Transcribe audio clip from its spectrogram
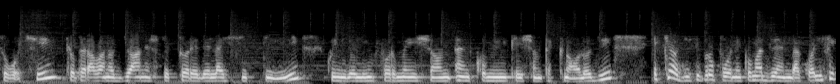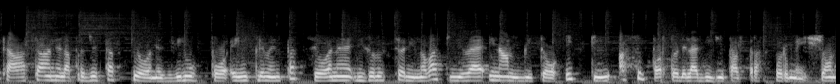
soci che operavano già nel settore dell'ICT, quindi dell'Information and Communication Technology, e che oggi si propone come azienda qualificata nella progettazione, sviluppo e implementazione di soluzioni innovative in ambito IT a supporto della digital transformation.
